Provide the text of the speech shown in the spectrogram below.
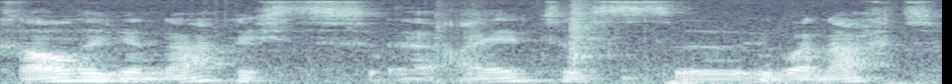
traurige Nachricht ereilt, dass äh, über Nacht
